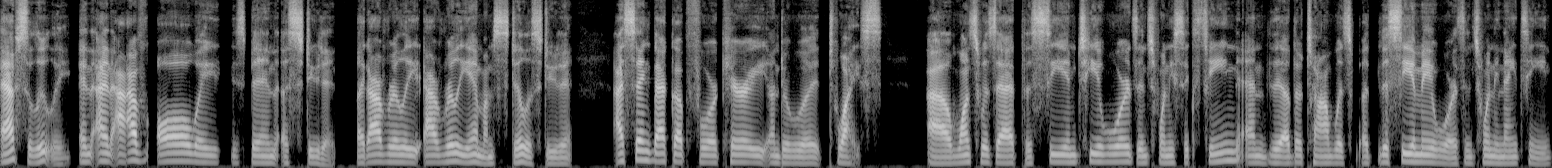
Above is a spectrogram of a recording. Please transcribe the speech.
Absolutely, and and I've always been a student. Like I really, I really am. I'm still a student. I sang backup for Carrie Underwood twice. Uh, once was at the CMT Awards in 2016, and the other time was at the CMA Awards in 2019.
